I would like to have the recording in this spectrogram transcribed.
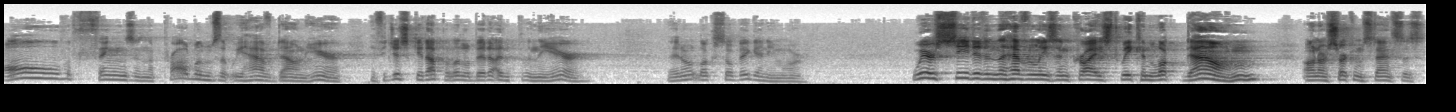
all the things and the problems that we have down here, if you just get up a little bit up in the air, they don't look so big anymore. We're seated in the heavenlies in Christ. We can look down on our circumstances.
